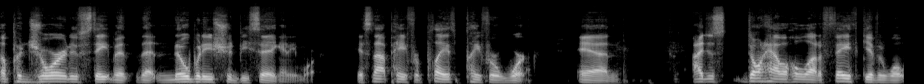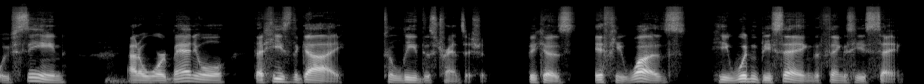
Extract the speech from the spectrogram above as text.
a pejorative statement that nobody should be saying anymore. It's not pay for play, it's pay for work. And I just don't have a whole lot of faith, given what we've seen out of Warde Manuel, that he's the guy to lead this transition. Because if he was, he wouldn't be saying the things he's saying.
